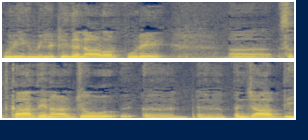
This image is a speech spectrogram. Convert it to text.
ਪੂਰੀ ਹਿਊਮਿਲਿਟੀ ਦੇ ਨਾਲ ਔਰ ਪੂਰੇ ਅਹ, ਸਤਿਕਾਰ ਦੇ ਨਾਲ ਜੋ ਪੰਜਾਬ ਦੀ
